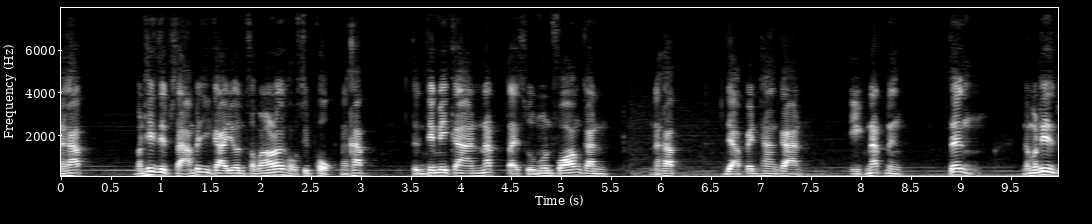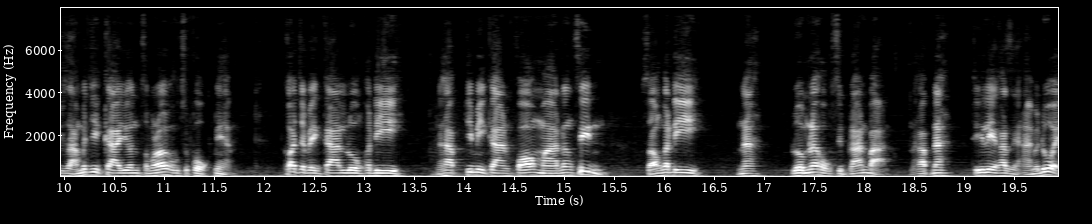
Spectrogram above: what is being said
นะครับ วันที่ 13 พฤศจิกายน 2566 นะครับ ถึงจะมีการนัดไต่สวนมูลฟ้องกันนะครับ อย่าเป็นทางการอีกนัดหนึ่ง ซึ่งในวันที่ 13 พฤศจิกายน 2566 เนี่ย ก็จะเป็นการรวมคดีนะครับ ที่มีการฟ้องมาทั้งสิ้น 2 คดีนะ รวมแล้ว 60 ล้านบาทนะครับนะ ที่เรียกค่าเสียหายมาด้วย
